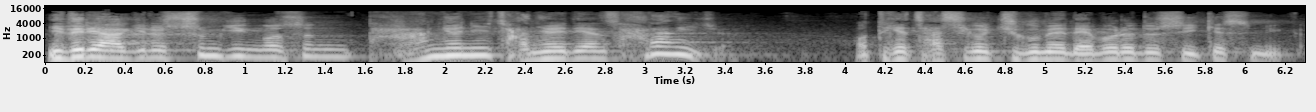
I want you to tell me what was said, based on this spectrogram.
이들의 아기를 숨긴 것은 당연히 자녀에 대한 사랑이죠. 어떻게 자식을 죽음에 내버려 둘 수 있겠습니까?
